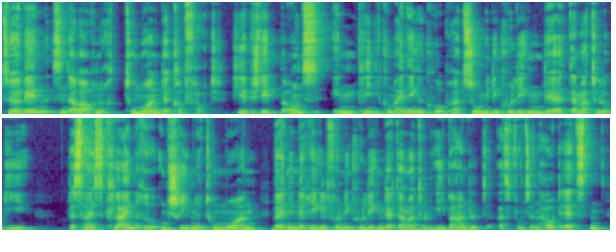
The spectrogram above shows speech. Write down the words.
Zu erwähnen sind aber auch noch Tumoren der Kopfhaut. Hier besteht bei uns im Klinikum eine enge Kooperation mit den Kollegen der Dermatologie, das heißt, kleinere, umschriebene Tumoren werden in der Regel von den Kollegen der Dermatologie behandelt, also von unseren Hautärzten.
